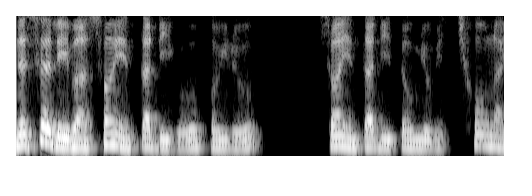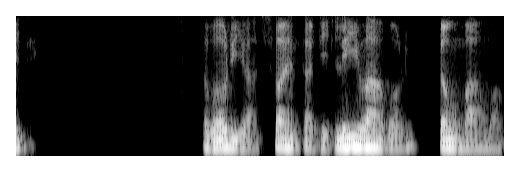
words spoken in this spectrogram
24ပါးစွန့်ရင်တတ္တိကိုဘုန်းကြီးတို့စွန့်ရင်တတ္တိ၃မျိုးပြီးခြုံလိုက်တယ်သဘောတရားစွန့်ရင်တတ္တိ၄ပါးပေါ့လေ၃ပါးပေါ့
